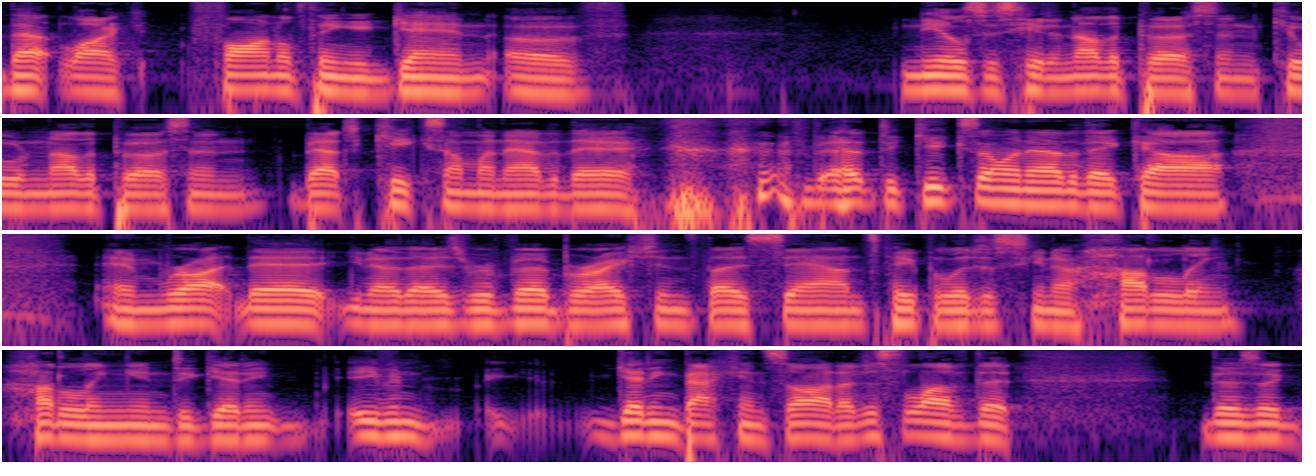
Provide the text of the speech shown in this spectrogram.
that like final thing again of Neil's just hit another person, killed another person, about to kick someone out of their about to kick someone out of their car, and right there, you know, those reverberations, those sounds, people are just you know huddling, huddling into getting even getting back inside. I just love that. There's a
